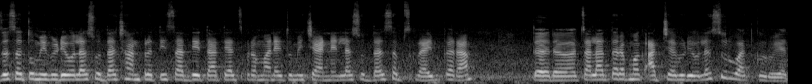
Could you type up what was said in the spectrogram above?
जसं तुम्ही व्हिडिओला सुद्धा छान प्रतिसाद देता त्याचप्रमाणे तुम्ही चॅनलला सुद्धा सबस्क्राईब करा. तर चला तर मग आजच्या व्हिडिओला सुरुवात करूयात.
